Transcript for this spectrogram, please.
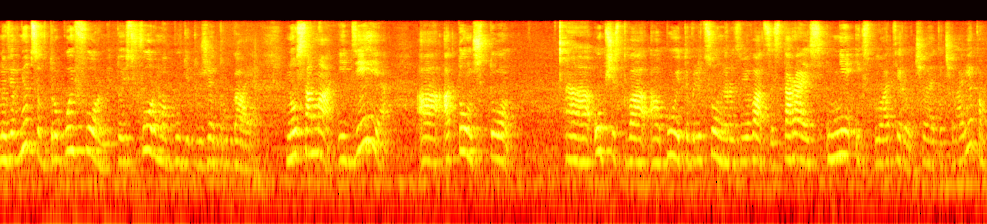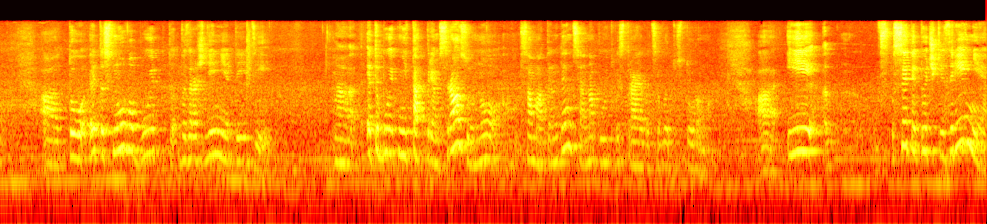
но вернется в другой форме, то есть форма будет уже другая. Но сама идея а, о том, что а, общество а, будет эволюционно развиваться, стараясь не эксплуатировать человека человеком, а, то это снова будет возрождение этой идеи. А, это будет не так прям сразу, но сама тенденция, она будет выстраиваться в эту сторону. А, и с этой точки зрения,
